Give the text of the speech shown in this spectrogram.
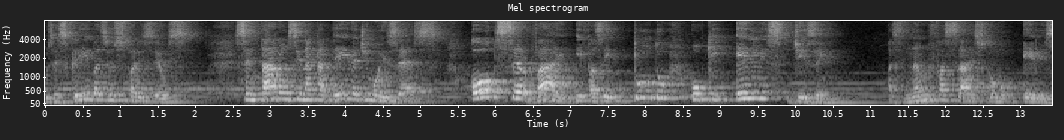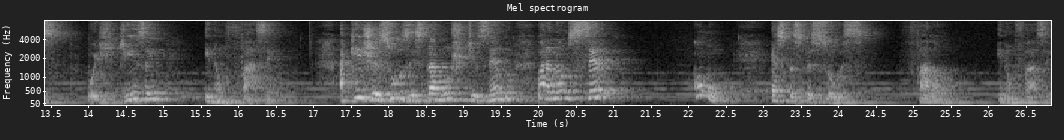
Os escribas e os fariseus sentaram-se na cadeira de Moisés, observai e fazei tudo o que eles dizem, mas não façais como eles pois dizem e não fazem. Aqui Jesus está nos dizendo para não ser como estas pessoas falam e não fazem.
